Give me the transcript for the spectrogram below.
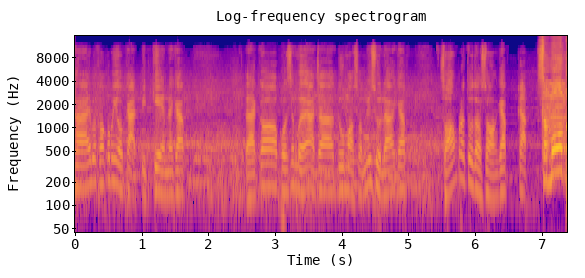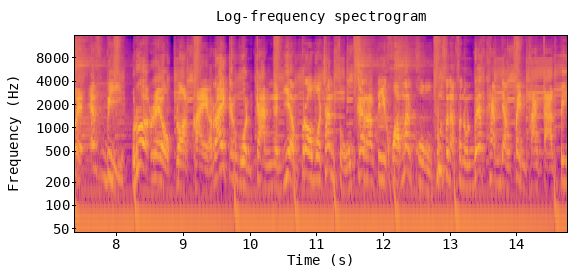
ท้ายพวกเขาก็มีโอกาสปิดเกมนะครับ แต่ก็ผลเสมออาจจะดูเหมาะสมที่สุดแล้วครับ 2 ประตูต่อ 2 ครับ ครับ SBOBET เอฟบีรวดเร็ว ปลอดภัยไร้กังวลการเงินเยี่ยมโปรโมชั่นสูง การันตีความมั่นคง ผู้สนับสนุนเวสต์แฮมอย่างเป็นทางการปี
